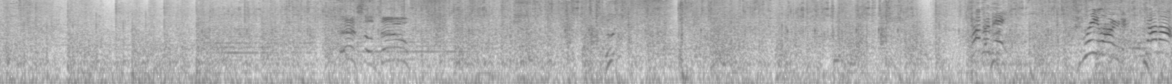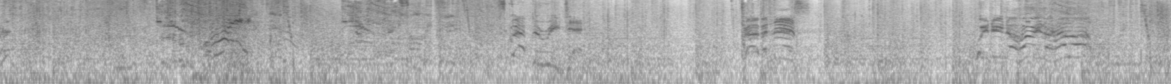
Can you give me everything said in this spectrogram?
This'll do! Cover me! Reload! Gun up! Scrap the reject! Grabbing this! Need to hurry the hell up!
